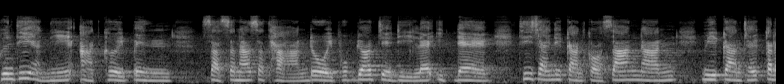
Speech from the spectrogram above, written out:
พื้นที่แห่งนี้อาจเคยเป็นศาสนสถานโดยพบยอดเจดีย์และอิฐแดงที่ใช้ในการก่อสร้างนั้น มีการใช้แกล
